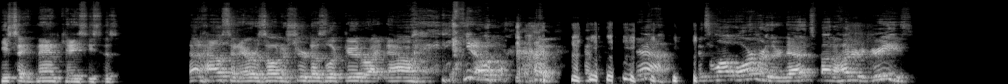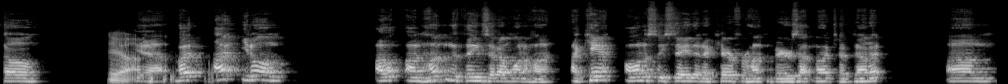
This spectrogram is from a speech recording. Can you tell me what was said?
he said, "Man, Casey," says, "that house in Arizona sure does look good right now." you know, yeah, it's a lot warmer there, Dad. It's about 100 degrees. So yeah. yeah, but I, you know, I'm, I, I'm hunting the things that I want to hunt. I can't honestly say that I care for hunting bears that much. I've done it. Um,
